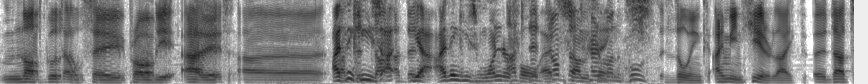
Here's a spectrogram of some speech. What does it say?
not good, I would say, probably at it. Uh, I think he's uh, the- yeah, I think he's at wonderful the at job some that Herman things. Hulst is doing. I mean, here, like uh, that,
